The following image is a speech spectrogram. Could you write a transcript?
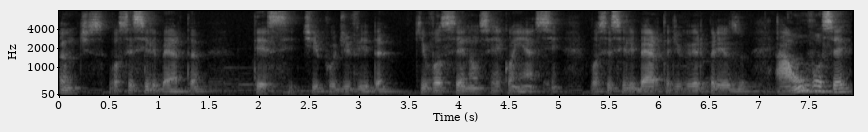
antes você se liberta desse tipo de vida que você não se reconhece. Você se liberta de viver preso a um você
